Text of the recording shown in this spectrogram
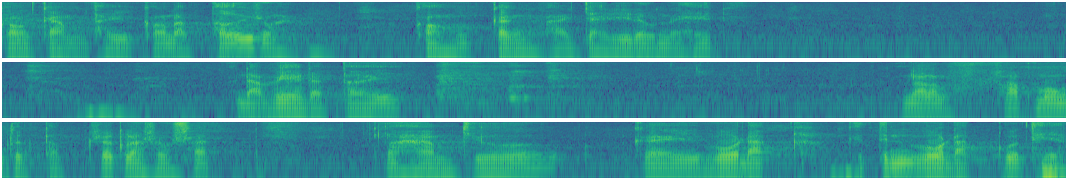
con cảm thấy con đã tới rồi. Con không cần phải chạy đi đâu nữa hết. Đã về, đã tới. Nó là pháp môn thực tập rất là sâu sắc. Nó hàm chứa cái vô đắc, cái tính vô đắc của thiền.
